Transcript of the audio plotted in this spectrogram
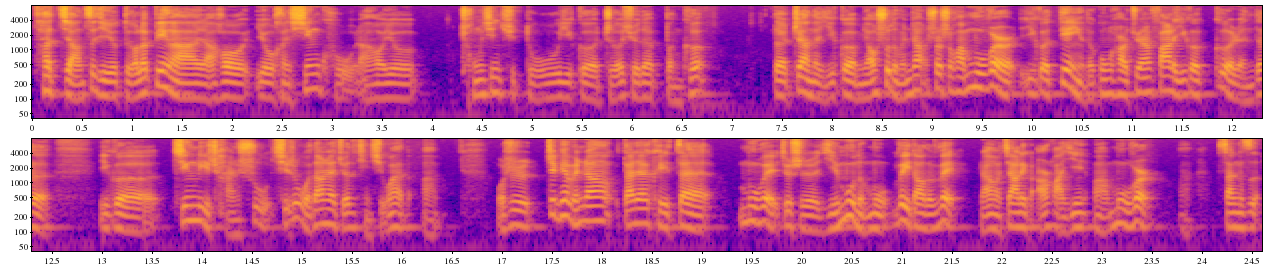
他讲自己又得了病啊，然后又很辛苦，然后又重新去读一个哲学的本科的这样的一个描述的文章。说实话，木味儿一个电影的公号居然发了一个个人的一个经历阐述，其实我当时还觉得挺奇怪的啊。我是这篇文章，大家可以在木味，就是银幕的木，味道的味，然后加了一个儿化音啊，木味儿啊三个字。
